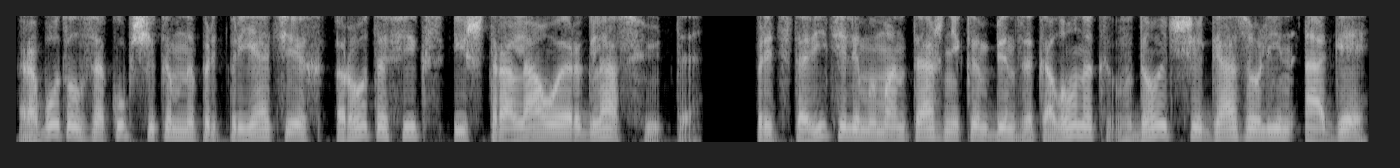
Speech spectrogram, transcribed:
работал закупщиком на предприятиях Rotafix и Stralauer Glashütte, представителем и монтажником бензоколонок в Deutsche Gasolin AG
